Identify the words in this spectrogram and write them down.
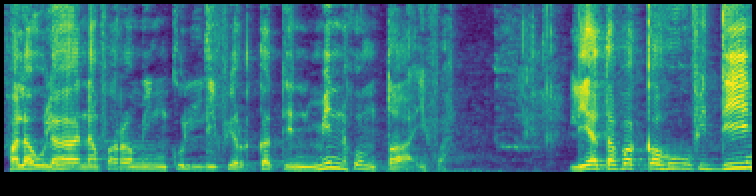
falaula nafara min kulli firqatin minhum ta'ifah. Liyatafaqahu fid din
